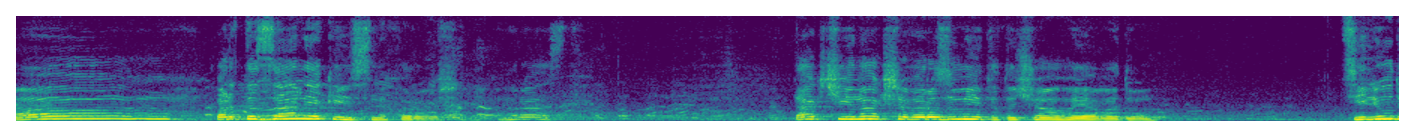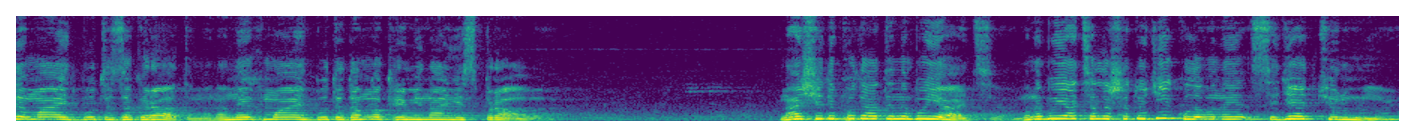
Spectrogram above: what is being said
А, партизан якийсь нехороший. Гаразд. Так чи інакше, ви розумієте, до чого я веду. Ці люди мають бути за ґратами, на них мають бути давно кримінальні справи. Наші депутати не бояться. Вони бояться лише тоді, коли вони сидять в тюрмі.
